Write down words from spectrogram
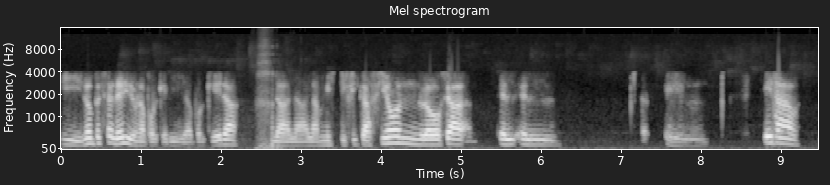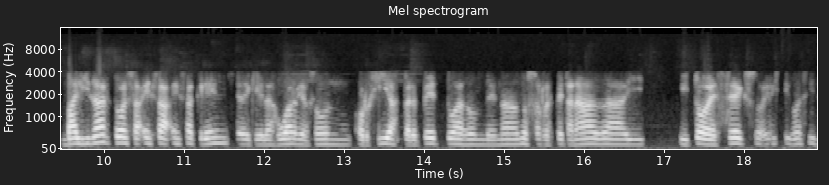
Y lo empecé a leer y era una porquería, porque era la, la, la mistificación, lo, o sea, el, el, el, era validar toda esa, esa, esa creencia de que las guardias son orgías perpetuas donde nada, no se respeta nada y, y todo es sexo. Y digo así,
